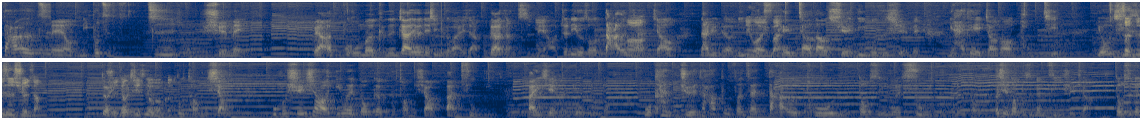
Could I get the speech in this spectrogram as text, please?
大二直妹哦，你不止知学妹，不要不，我们可能叫有点性别刻板一下，不要讲直妹好，就例如说大二你想交男女朋友，你不只可以交到学弟或是学妹，你还可以交到同届，尤其甚至是学长，对，尤其是不同校的。我们学校因为都跟不同校办宿营，办一些很多活动。我看绝大部分在大二拖人都是因为宿营的活动，而且都不是跟自己学校，都是跟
